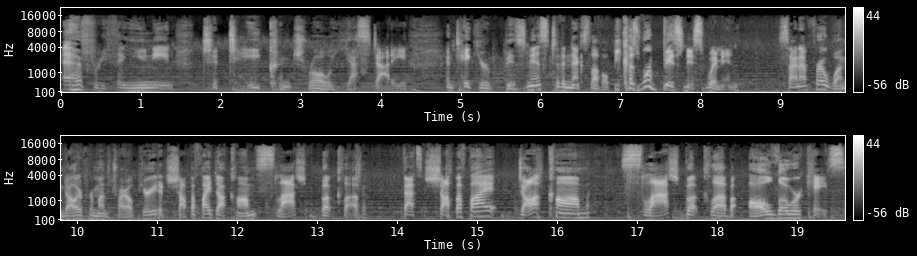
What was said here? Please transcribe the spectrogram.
everything you need to take control, yes, daddy, and take your business to the next level because we're business women. Sign up for a $1 per month trial period at shopify.com slash book club. That's shopify.com slash book club, all lowercase.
